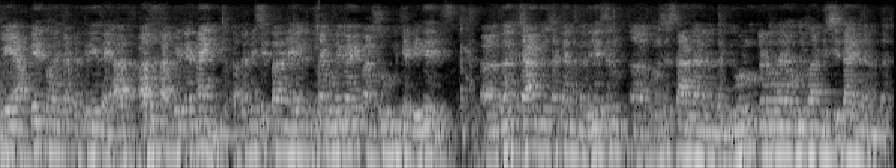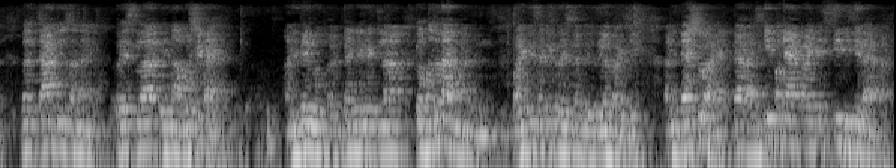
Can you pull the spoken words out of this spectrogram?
हे अपडेट होण्याच्या प्रक्रियेत आहे. आज आजच अपडेटेड नाही आता निश्चितपणाने गुन्हेगारी पार्श्वभूमीचे डिटेल्स दर चार दिवसाच्या नंतर इलेक्शन प्रोसेस स्टार्ट झाल्यानंतर निवडणूक लढवणाऱ्या उमेदवार निश्चित झाल्याच्यानंतर दर चार दिवसाने प्रेसला देणं आवश्यक आहे. आणि ते लोक कॅन्डिडेटला किंवा मतदारांना माहितीसाठी प्रेसला ते दिलं पाहिजे. आणि त्याशिवाय त्या राजकीय पक्ष ऍप आहे ते सी विजिल ऍप आहे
